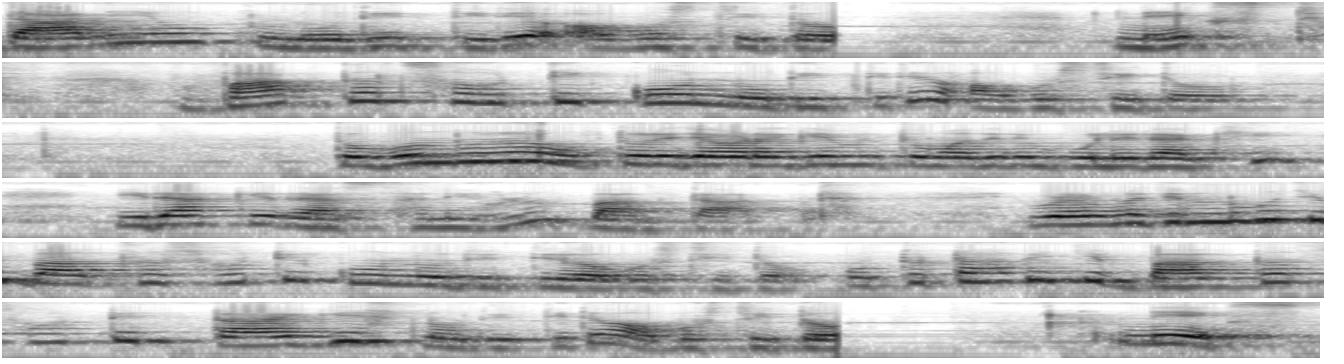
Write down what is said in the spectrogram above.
দানিউব নদীর তীরে অবস্থিত। নেক্সট, বাগদাদ শহরটি কোন নদীর তীরে অবস্থিত? তো বন্ধুরা, উত্তরে যাওয়ার আগে আমি তোমাদের বলে রাখি, ইরাকের রাজধানী হলো বাগদাদ। এবার আমরা জেনে নেব যে বাগদাদ শহরটি কোন নদীর তীরে অবস্থিত। উত্তরটা হবে যে বাগদাদ শহরটি টাইগিস নদীর তীরে অবস্থিত। নেক্সট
